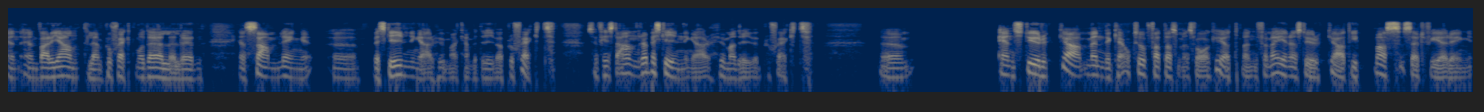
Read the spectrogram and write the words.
en, en variant eller en projektmodell eller en, en samling eh, beskrivningar hur man kan bedriva projekt. Sen finns det andra beskrivningar hur man driver projekt. Eh, en styrka, men det kan också uppfattas som en svaghet, men för mig är det en styrka att IPMAs certifiering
